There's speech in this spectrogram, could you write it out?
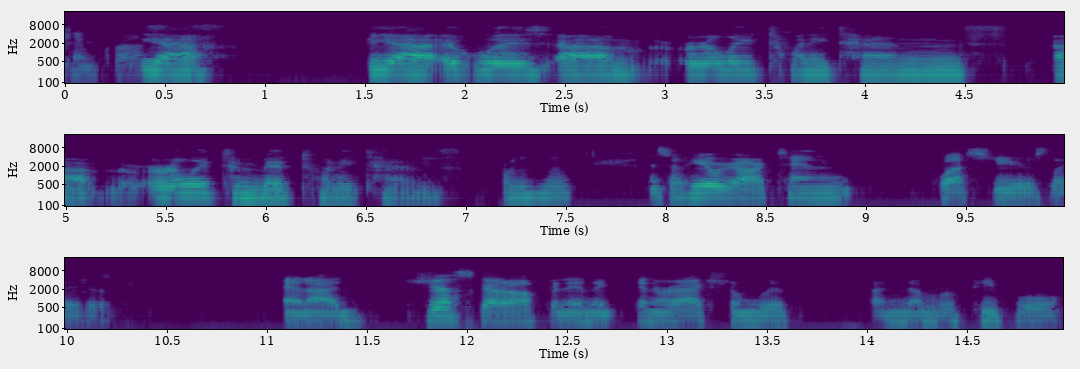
came across yeah this. Yeah, it was um, early 2010s, uh, early to mid 2010s. Mm-hmm. And so here we are 10 plus years later. And I just got off an in- interaction with a number of people,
